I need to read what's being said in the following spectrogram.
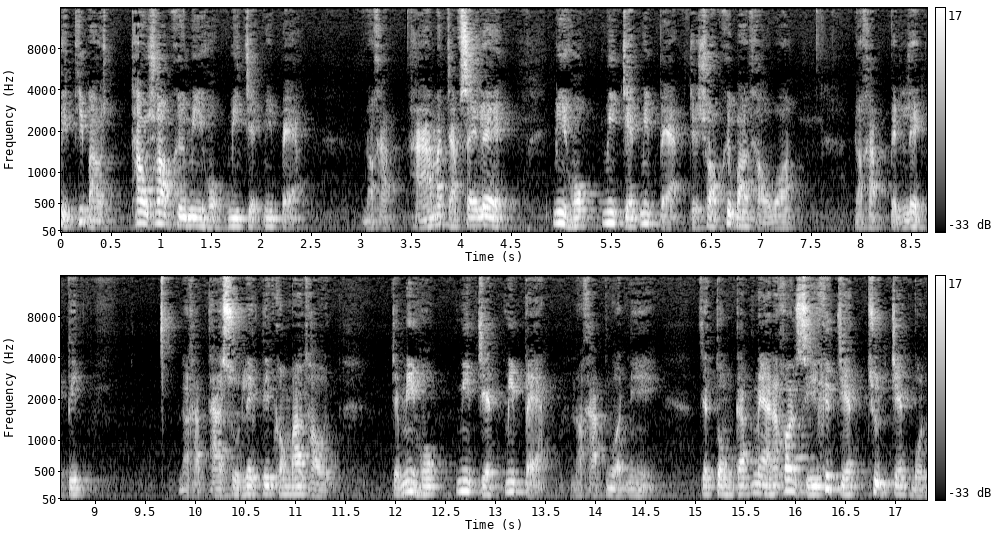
ติดที่เบ้าเท่าชอบคือมีหกมีเจ็ดมีแปด นะครับหามาจับใส่เลขมี6มี7มี8จะชอบคือเบาเถาวอนะครับเป็นเลขติดนะครับถ้าสูตรเลขติดของเบาเถาจะมี6มี7มี8นะครับงวดนี้จะตรงกับแม่นครศรีคือ7ชุด7บน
